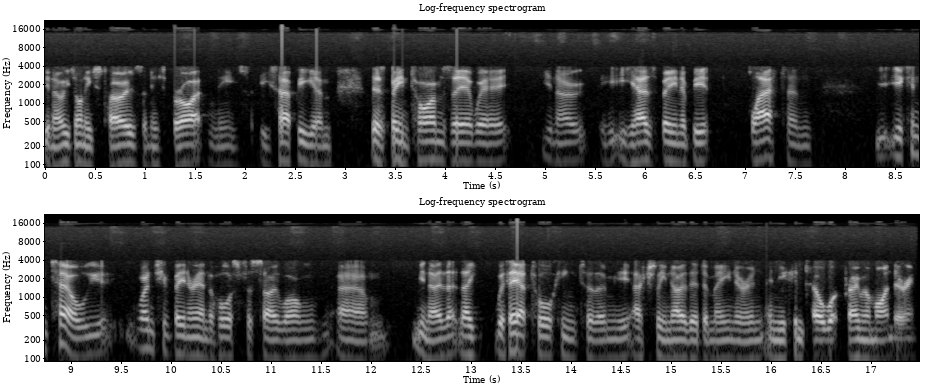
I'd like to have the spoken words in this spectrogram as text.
you know, he's on his toes and he's bright and he's he's happy. And there's been times there where, you know, he, he has been a bit flat, and you, you can tell you, once you've been around a horse for so long, um, you know that they, without talking to them, you actually know their demeanour and, and you can tell what frame of mind they're in.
